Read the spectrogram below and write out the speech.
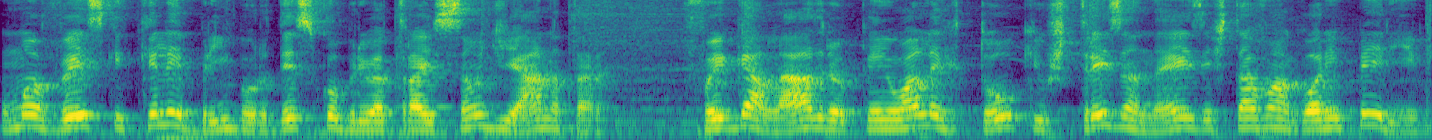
Uma vez que Celebrimbor descobriu a traição de Anatar, foi Galadriel quem o alertou que os Três Anéis estavam agora em perigo,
